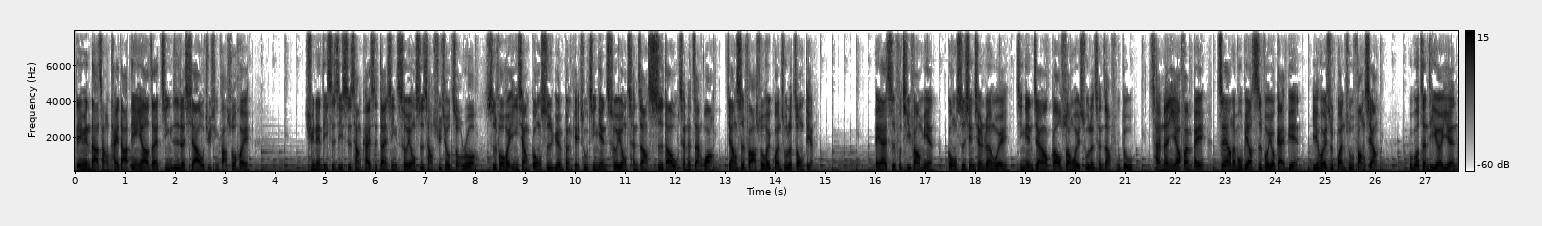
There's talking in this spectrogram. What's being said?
电源大厂台达电要在今日的下午举行法说会。去年第四季市场开始担心车用市场需求走弱，是否会影响公司原本给出今年车用成长四到五成的展望，将是法说会关注的重点。AI 伺服器方面，公司先前认为今年将有高双位数的成长幅度，产能也要翻倍，这样的目标是否有改变，也会是关注方向。不过整体而言，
